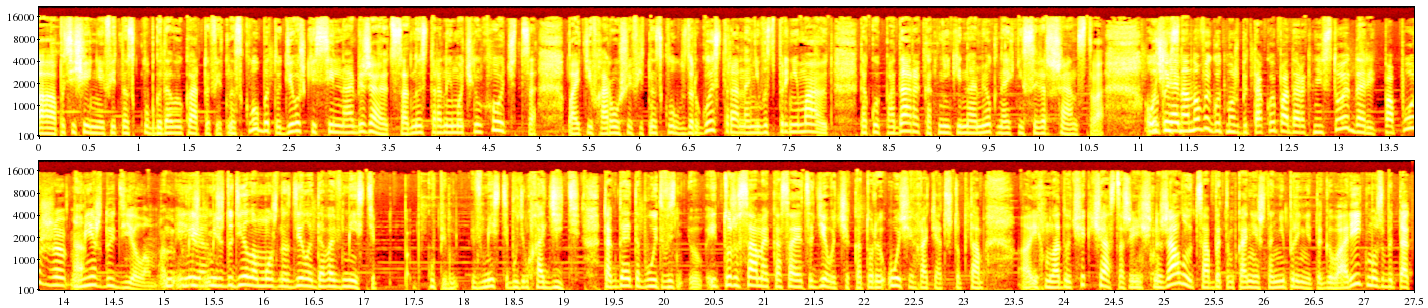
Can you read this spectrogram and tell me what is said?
а, посещение фитнес-клуба, годовую карту фитнес-клуба, то девушки сильно обижаются. С одной стороны, им очень хочется пойти в хороший фитнес-клуб, с другой стороны, они воспринимают такой подарок как некий намек на их несовершенство. Ну, очень... то есть на Новый год, может быть, такой подарок не стоит дарить попозже, а, между делом? Или... Между делом можно сделать, давай вместе купим, вместе будем ходить. Тогда это будет... И то же самое касается девочек, которые очень хотят, чтобы там а, их молодой человек, часто женщины жалуются, об этом, конечно, не принято говорить, может быть, так.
